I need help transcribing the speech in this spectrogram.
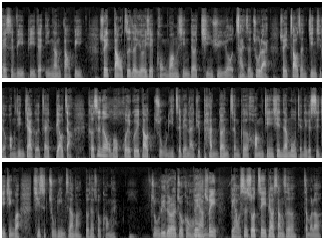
SVP 的银行倒闭，所以导致了有一些恐慌性的情绪有产生出来，所以造成近期的黄金价格在飙涨。可是呢，我们回归到主力这边来去判断整个黄金现在目前的一个实际情况，其实主力你知道吗？都在做空哎、主力都在做空。对啊，所以表示说这一票上车怎么了？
